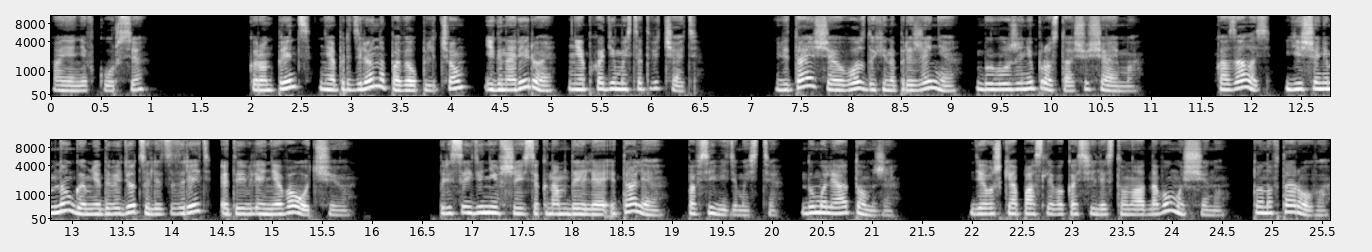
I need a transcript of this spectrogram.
а я не в курсе. Кронпринц неопределенно повел плечом, игнорируя необходимость отвечать. Витающее в воздухе напряжение было уже не просто ощущаемо. Казалось, еще немного мне доведется лицезреть это явление воочию. Присоединившиеся к нам Делия и Талия, по всей видимости, думали о том же. Девушки опасливо косились то на одного мужчину, то на второго,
